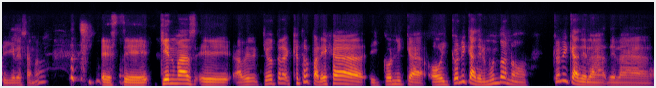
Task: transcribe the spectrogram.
Tigresa, ¿no? Este, ¿quién más? Eh, a ver, ¿qué otra, qué otra pareja icónica, o icónica del mundo, no, icónica de la, de la,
